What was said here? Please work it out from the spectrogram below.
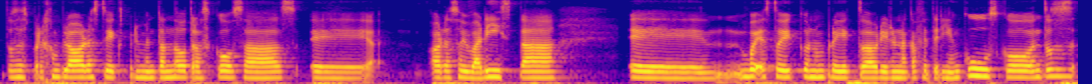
Entonces, por ejemplo, ahora estoy experimentando otras cosas, eh, ahora soy barista, eh, voy- estoy con un proyecto de abrir una cafetería en Cusco, entonces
